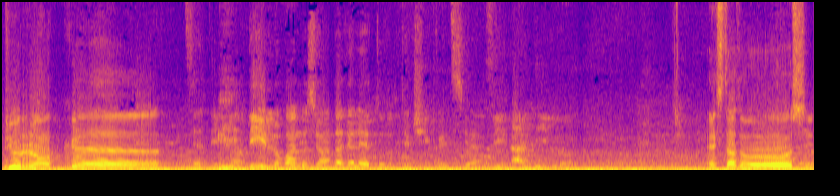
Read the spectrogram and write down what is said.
più rock eh, Senti, dillo, quando siamo andati a letto tutti e cinque insieme. Sì, dai, dillo. è stato sì.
